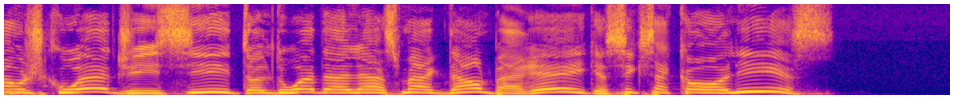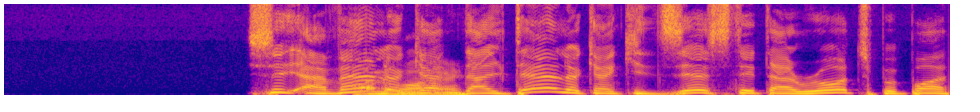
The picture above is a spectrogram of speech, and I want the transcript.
change quoi, JC? T'as le droit d'aller à SmackDown, pareil. Qu'est-ce que ça calisse? C'est avant, Ah, là, ouais. quand- dans le temps, là, quand il disait si t'es à Raw, tu peux pas.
